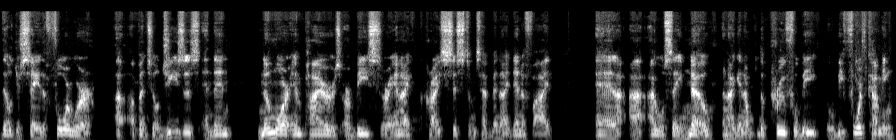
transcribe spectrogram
they'll just say the four were uh, up until jesus and then no more empires or beasts or antichrist systems have been identified. And I, I will say no. And again the proof will be will be forthcoming.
